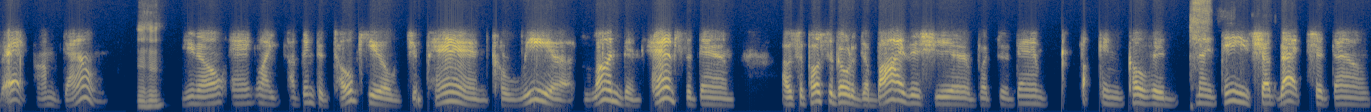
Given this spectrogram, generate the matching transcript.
that I'm down, hmm you know. And like I've been to Tokyo, Japan, Korea, London, Amsterdam. I was supposed to go to Dubai this year, but the damn fucking COVID nineteen shut that shit down.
